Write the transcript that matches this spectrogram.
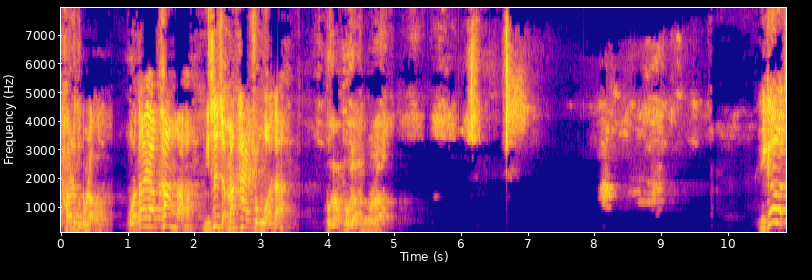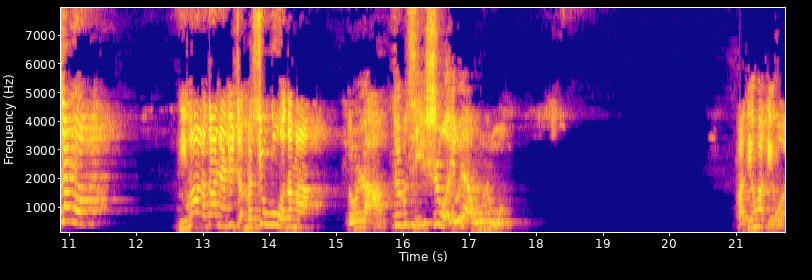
他是董事长。我倒要看看你是怎么开除我的。不敢不敢，董事长。你给我站住！你忘了刚才是怎么羞辱我的吗？董事长，对不起，是我有眼无珠。把电话给我。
